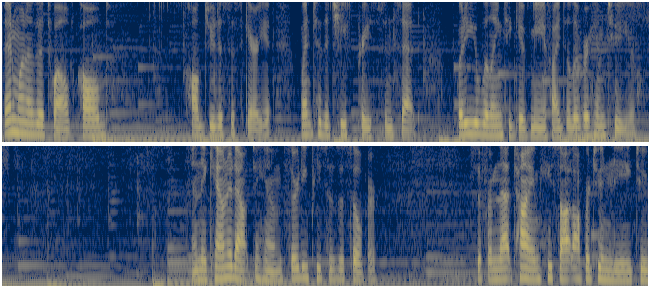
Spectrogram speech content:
Then one of the twelve, called called Judas Iscariot, went to the chief priests and said, what are you willing to give me if I deliver him to you? And they counted out to him thirty pieces of silver. So from that time he sought opportunity to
